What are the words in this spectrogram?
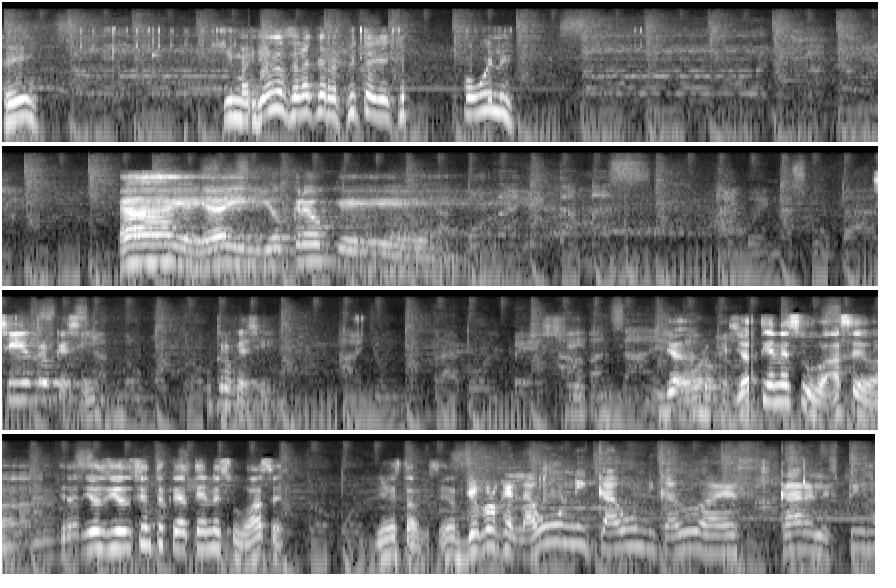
Sí. ¿Y mañana será que repite el equipo Willy? Ay, ay, ay, yo creo que. Sí, yo creo que sí. Yo creo que sí. Sí, Ya, que sí. ya tiene su base, va. Yo, yo siento que ya tiene su base. Bien establecida. Yo creo que la única, única duda es Karel Espino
